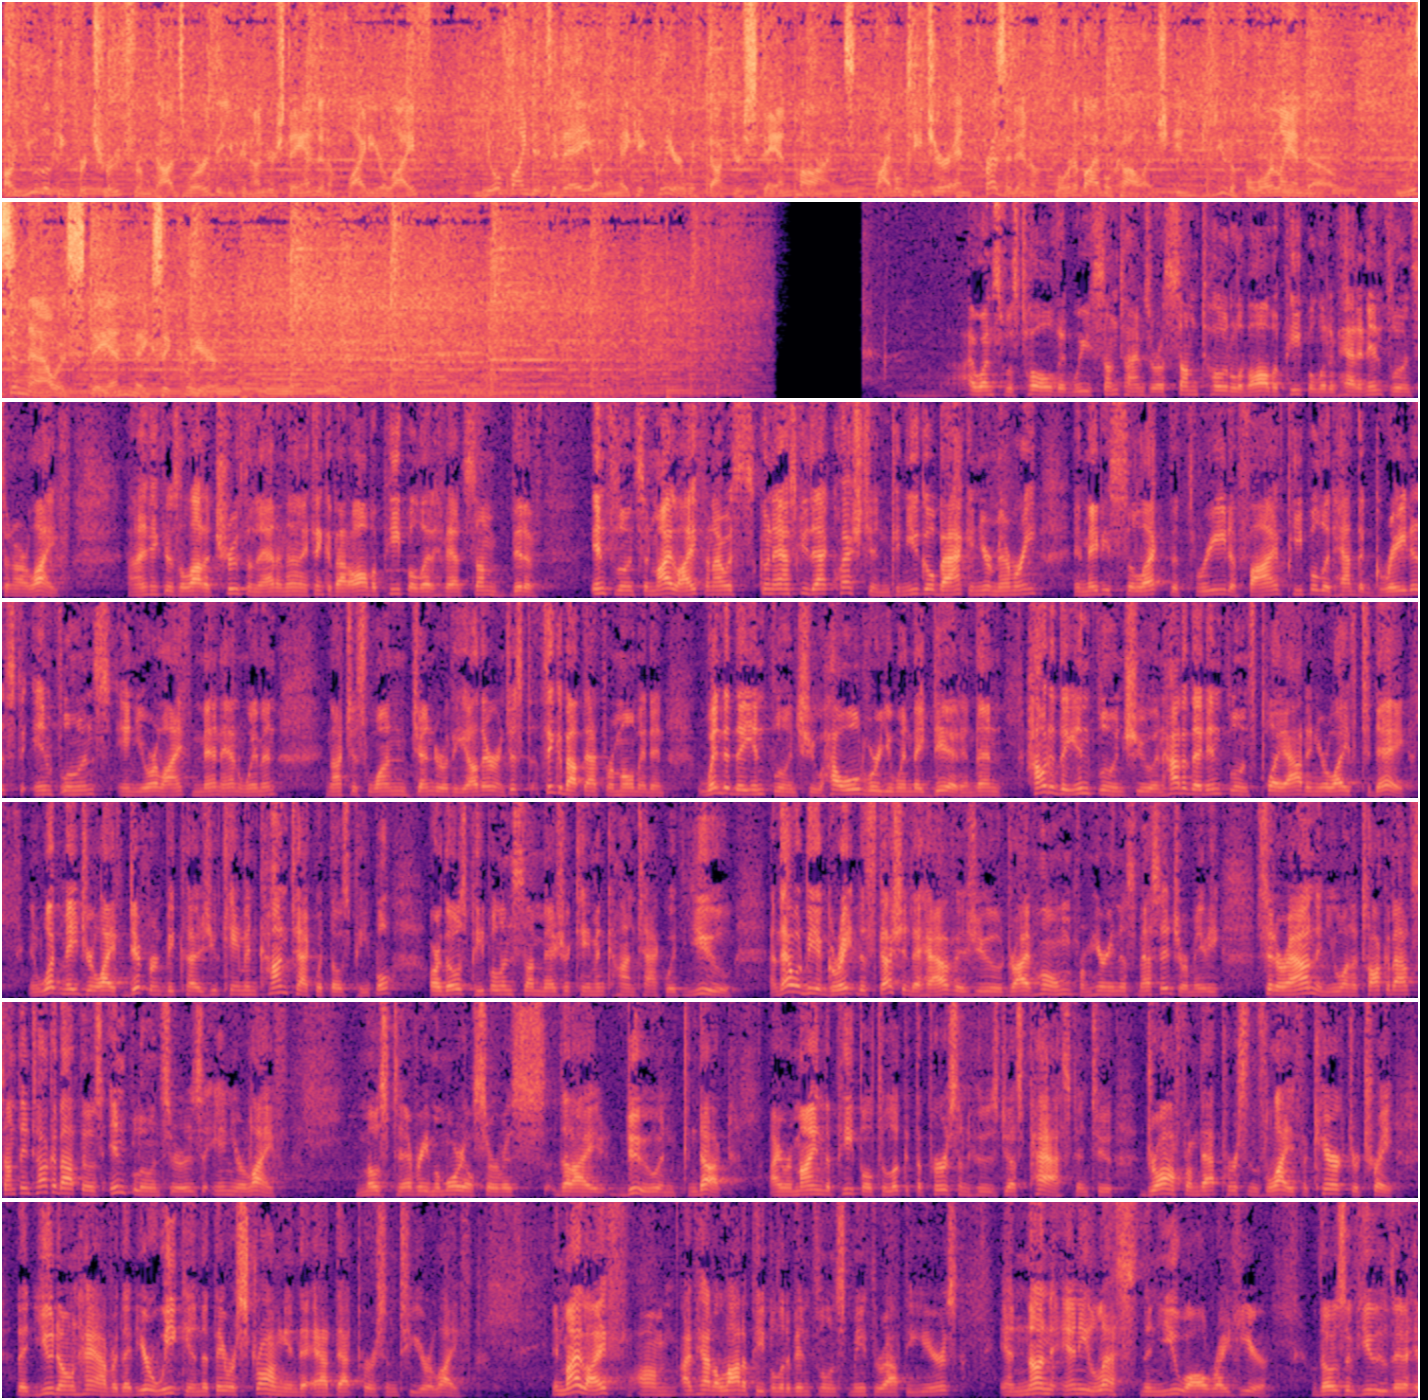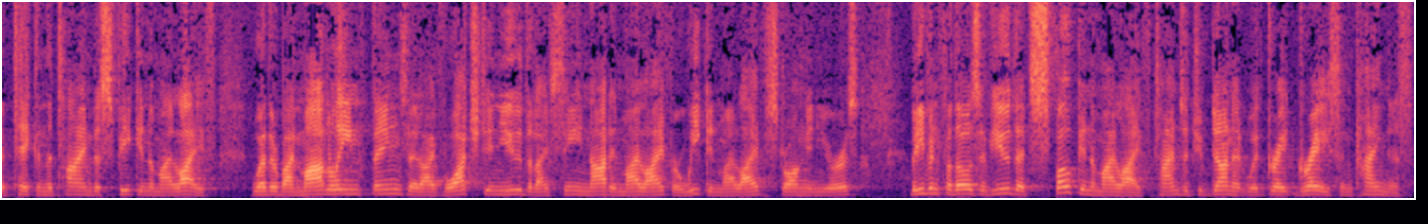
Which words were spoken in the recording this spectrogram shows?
Are you looking for truth from God's Word that you can understand and apply to your life? You'll find it today on Make It Clear with Dr. Stan Ponz, Bible teacher and president of Florida Bible College in beautiful Orlando. Listen now as Stan makes it clear. I once was told that we sometimes are a sum total of all the people that have had an influence in our life. And I think there's a lot of truth in that. And then I think about all the people that have had some bit of influence in my life. And I was going to ask you that question. Can you go back in your memory and maybe select the three to five people that had the greatest influence in your life, men and women? not just one gender or the other. And just think about that for a moment. And when did they influence you? How old were you when they did? And then how did they influence you? And how did that influence play out in your life today? And what made your life different because you came in contact with those people, or those people in some measure came in contact with you? And that would be a great discussion to have as you drive home from hearing this message, or maybe sit around and you want to talk about something. Talk about those influencers in your life most every memorial service that I do and conduct, I remind the people to look at the person who's just passed and to draw from that person's life a character trait that you don't have or that you're weak in, that they were strong in, to add that person to your life. In my life, um, I've had a lot of people that have influenced me throughout the years, and none any less than you all right here. Those of you that have taken the time to speak into my life whether by modeling things that I've watched in you that I've seen not in my life or weak in my life, strong in yours. But even for those of you that spoke into my life, times that you've done it with great grace and kindness.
